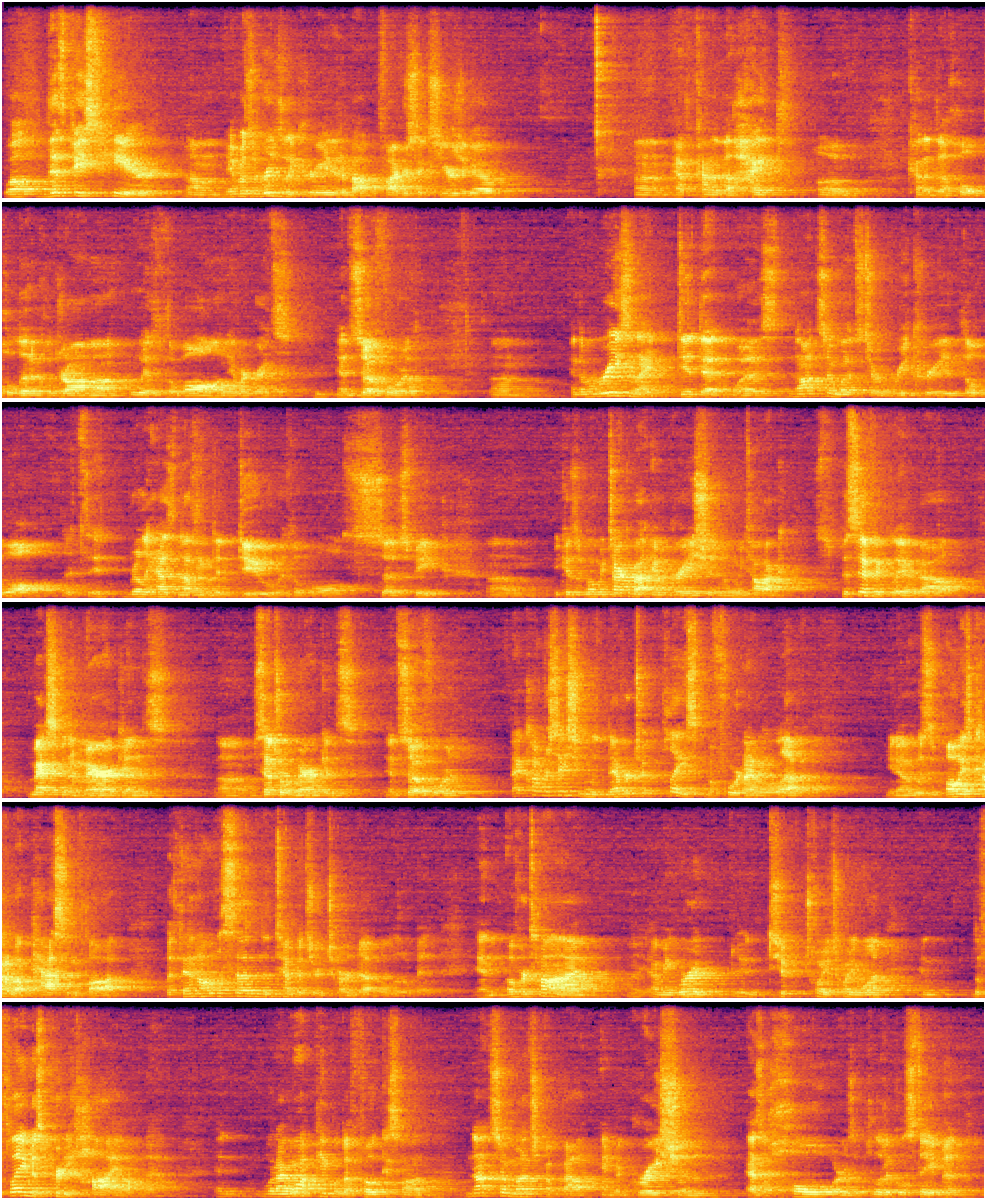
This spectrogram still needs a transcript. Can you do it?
Well, this piece here, um, it was originally created about five or six years ago, um, at kind of the height of kind of the whole political drama with the wall and immigrants and so forth. Um, and the reason I did that was not so much to recreate the wall. It's, it really has nothing to do with the wall, so to speak. Um, because when we talk about immigration, when we talk specifically about Mexican Americans, um, Central Americans, and so forth, that conversation was never took place before 9-11. You know, it was always kind of a passing thought, but then all of a sudden the temperature turned up a little bit. And over time, I mean, we're in, in 2021, and the flame is pretty high on that. And what I want people to focus on, not so much about immigration as a whole or as a political statement,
